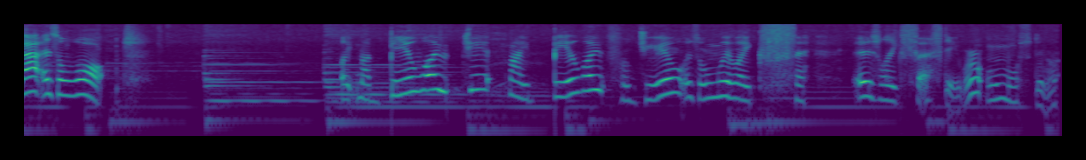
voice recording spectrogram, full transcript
That is a lot. Like my bailout, jail, my bailout for jail is only like fi- is like 50. We're almost there.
